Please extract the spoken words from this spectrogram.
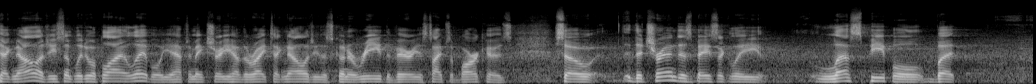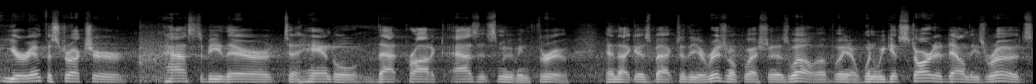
technology simply to apply a label. You have to make sure you have the right technology that's going to read the various types of barcodes. So the trend is basically less people, but your infrastructure has to be there to handle that product as it's moving through. And that goes back to the original question as well of you know when we get started down these roads,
